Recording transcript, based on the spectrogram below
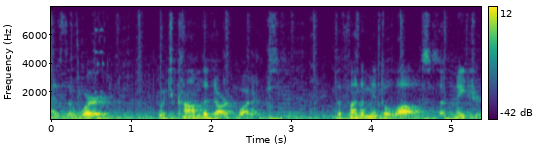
as the Word which calmed the dark waters, the fundamental laws of nature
